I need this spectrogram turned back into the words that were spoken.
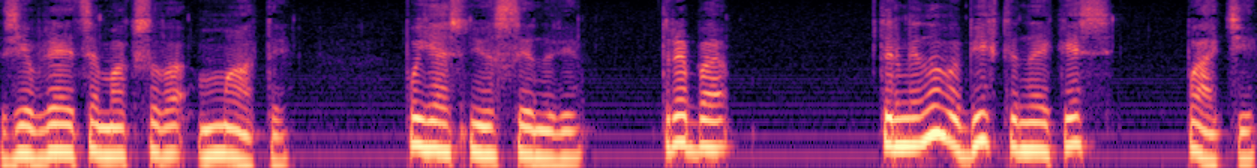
з'являється Максова мати, пояснює синові, треба терміново бігти на якесь паті,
